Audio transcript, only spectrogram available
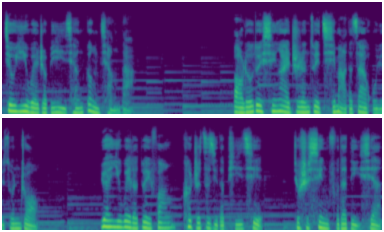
就意味着比以前更强大。保留对心爱之人最起码的在乎与尊重，愿意为了对方克制自己的脾气，就是幸福的底线。”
